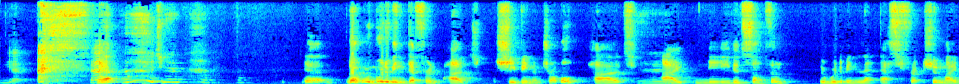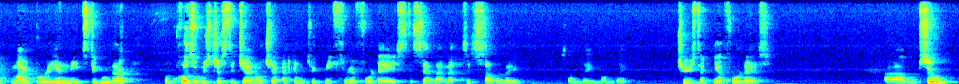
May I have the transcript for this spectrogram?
Yeah. yeah. Yeah. Yeah, no, it would have been different had she been in trouble. Had yeah. I needed something, there would have been less friction. My my brain needs to go there. But because it was just a general check-in, it took me three or four days to send that message. Saturday, Sunday, Monday, Tuesday. Yeah, four days. Um, so,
